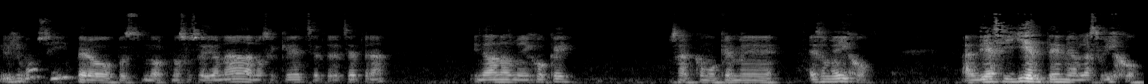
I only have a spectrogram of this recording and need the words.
Y dije, sí, pero pues no, no sucedió nada, no sé qué, etcétera, etcétera. Y nada más me dijo, ok. O sea, como que me... Eso me dijo. Al día siguiente me habla su hijo.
